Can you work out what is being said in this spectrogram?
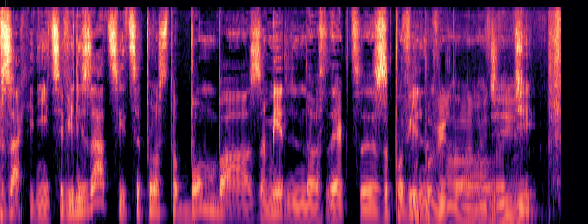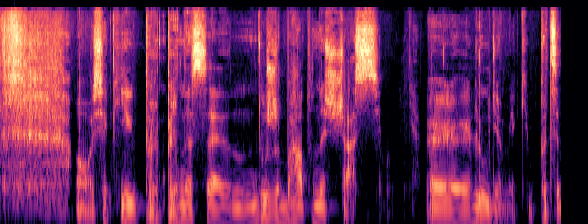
в західній цивілізації це просто бомба замедлена, як це заповільненого дії. Ось який принесе дуже багато нещастя е, людям, які це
